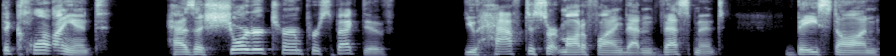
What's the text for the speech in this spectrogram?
the client has a shorter term perspective, you have to start modifying that investment based on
